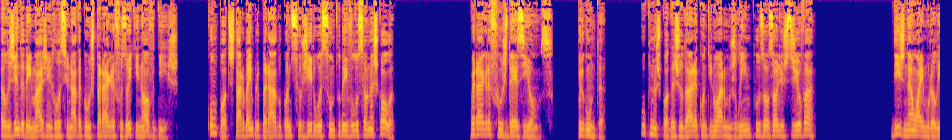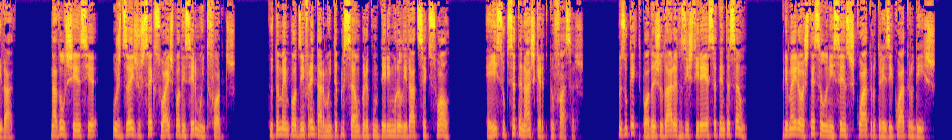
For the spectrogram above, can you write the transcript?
A legenda da imagem relacionada com os parágrafos 8 e 9 diz: Como pode estar bem preparado quando surgir o assunto da evolução na escola? Parágrafos 10 e 11. Pergunta: O que nos pode ajudar a continuarmos limpos aos olhos de Jeová? Diz não à imoralidade. Na adolescência, os desejos sexuais podem ser muito fortes tu também podes enfrentar muita pressão para cometer imoralidade sexual. É isso que Satanás quer que tu faças. Mas o que é que te pode ajudar a resistir a essa tentação? Primeiro aos Tessalonicenses 4, 3 e 4 diz:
